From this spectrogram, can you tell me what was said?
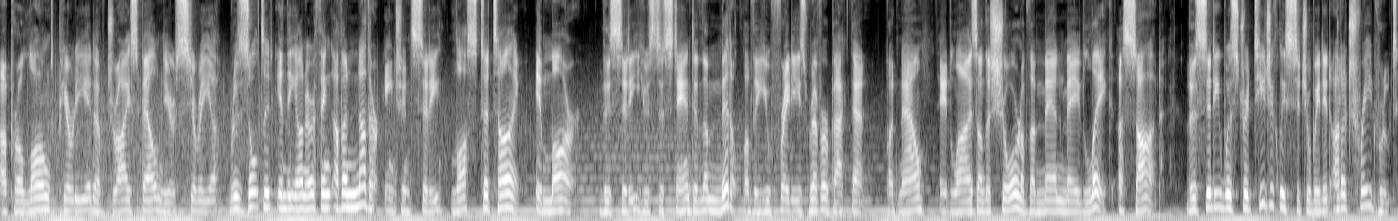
A prolonged period of dry spell near Syria resulted in the unearthing of another ancient city lost to time, Emar. This city used to stand in the middle of the Euphrates River back then, but now it lies on the shore of the man made lake Assad. The city was strategically situated on a trade route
